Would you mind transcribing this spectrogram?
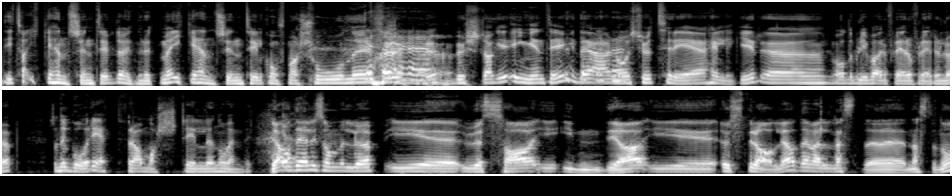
De tar ikke hensyn til døgnrytme, ikke hensyn til konfirmasjoner, bryllup, bursdager, ingenting. Det er nå 23 helger, eh, og det blir bare flere og flere løp. Så det går i ett fra mars til november. Ja, og det er liksom løp i USA, i India, i Australia. Det er vel neste, neste nå.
